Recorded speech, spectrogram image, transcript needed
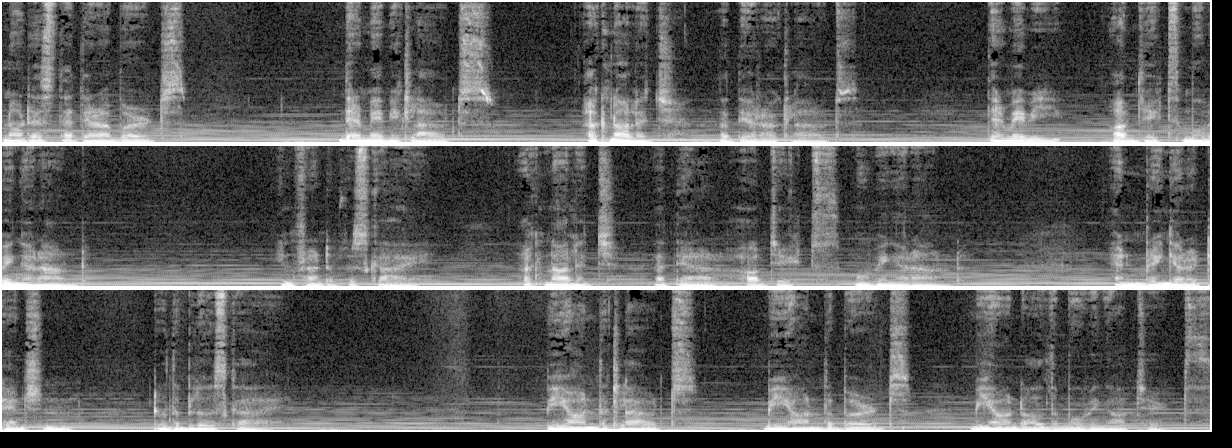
Notice that there are birds. There may be clouds. Acknowledge that there are clouds. There may be objects moving around in front of the sky. Acknowledge that there are objects moving around and bring your attention to the blue sky. Beyond the clouds, beyond the birds, beyond all the moving objects.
